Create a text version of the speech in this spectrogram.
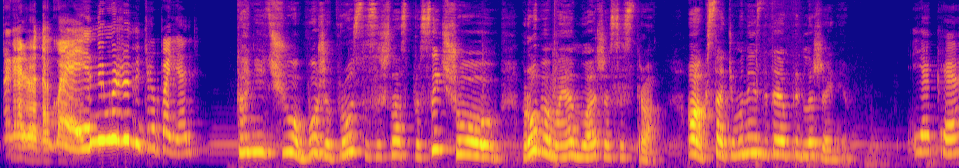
Так а що таке? Я не можу нічого поняти. Та нічого, боже, просто зайшла спросить, що робить моя младша сестра. А, кстати, у мене є для тебе предложення. Яке?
